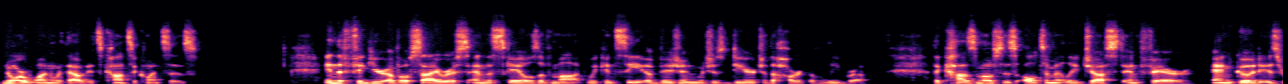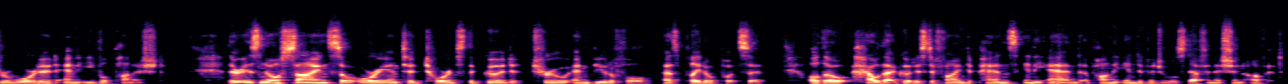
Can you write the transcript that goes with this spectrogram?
nor one without its consequences. In the figure of Osiris and the scales of Maat, we can see a vision which is dear to the heart of Libra. The cosmos is ultimately just and fair, and good is rewarded and evil punished. There is no sign so oriented towards the good, true, and beautiful, as Plato puts it, although how that good is defined depends, in the end, upon the individual's definition of it.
